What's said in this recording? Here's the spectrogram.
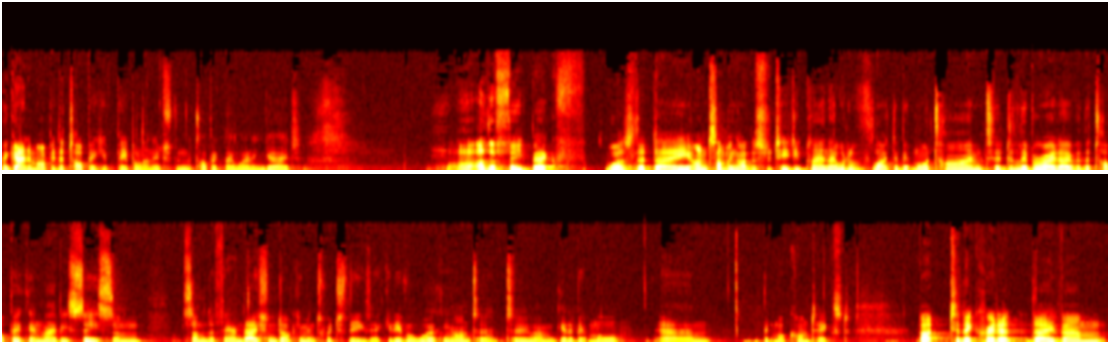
Again, it might be the topic. If people aren't interested in the topic, they won't engage. Uh, other feedback was that they, on something like the strategic plan, they would have liked a bit more time to deliberate over the topic and maybe see some some of the foundation documents which the executive are working on to to um, get a bit more um, a bit more context. But to their credit, they've um,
